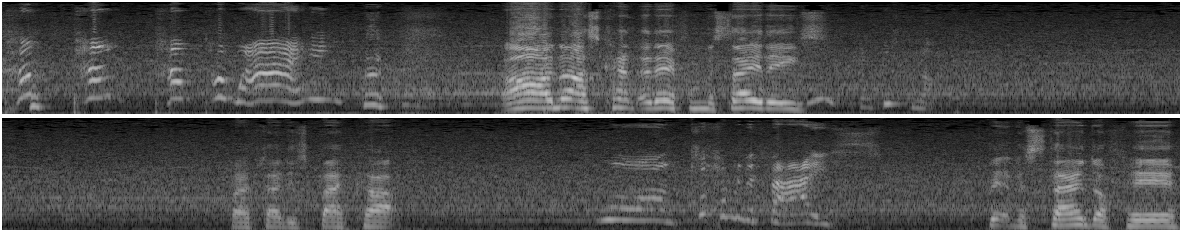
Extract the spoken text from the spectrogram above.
Pump, pump, pump away. Oh, nice counter there from Mercedes. Ooh. Both ladies back up. One, kick him in the face. Bit of a standoff here.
